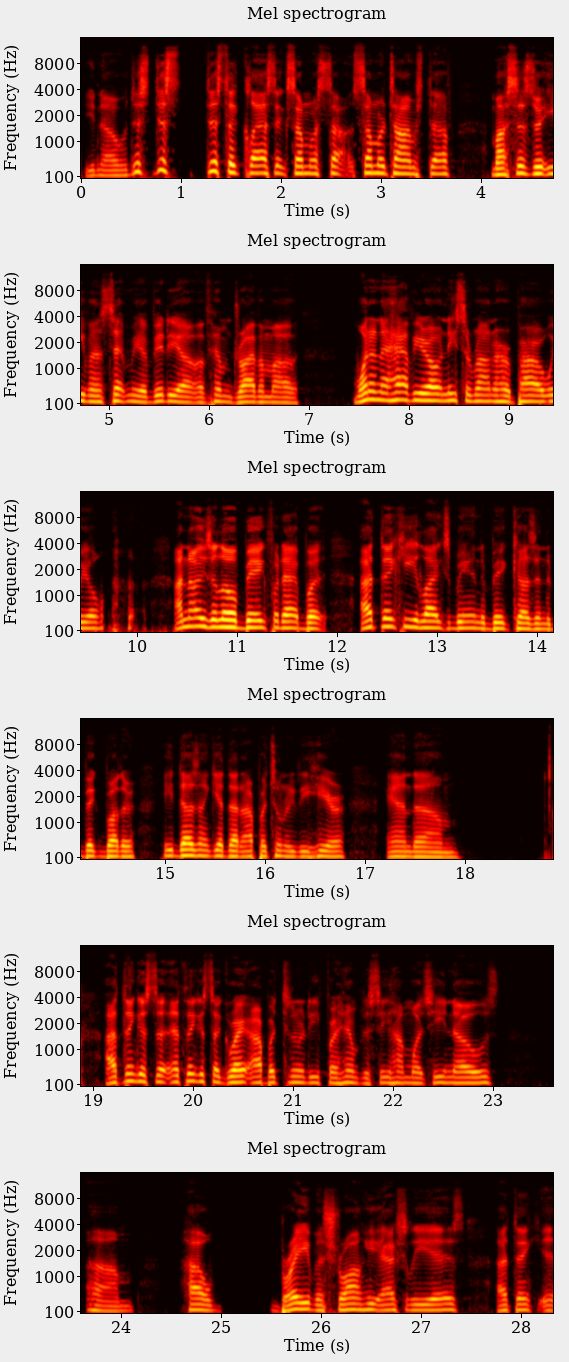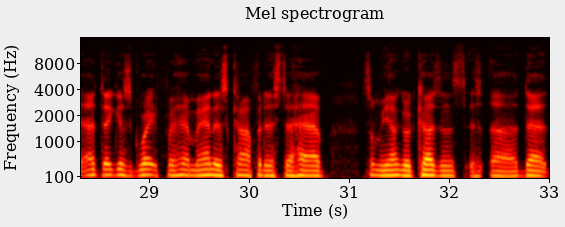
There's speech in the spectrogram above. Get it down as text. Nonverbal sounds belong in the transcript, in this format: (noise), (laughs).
You know, just just just the classic summer summertime stuff. My sister even sent me a video of him driving my one and a half year old niece around on her power wheel. (laughs) I know he's a little big for that, but I think he likes being the big cousin, the big brother. He doesn't get that opportunity here, and um, I think it's a I think it's a great opportunity for him to see how much he knows, um, how brave and strong he actually is. I think I think it's great for him and his confidence to have some younger cousins uh, that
